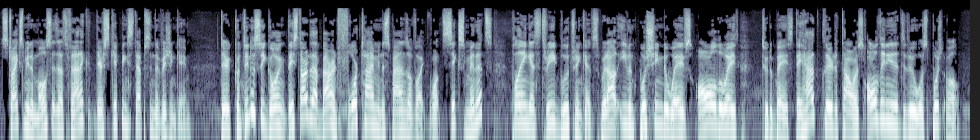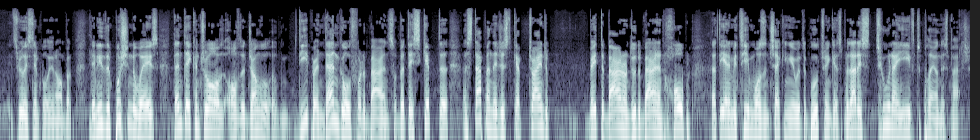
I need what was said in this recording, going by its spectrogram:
strikes me the most is that Fnatic, they're skipping steps in the vision game. They're continuously going. They started that Baron four times in the spans of like what six minutes, playing against three blue trinkets without even pushing the waves all the way to the base. They had cleared the towers. All they needed to do was push. Well, it's really simple, you know, but they needed to push in the waves, then take control of, of the jungle um, deeper, and then go for the Baron. So, but they skipped a, a step and they just kept trying to bait the Baron or do the Baron and hope that the enemy team wasn't checking it with the blue trinkets. But that is too naive to play on this patch.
